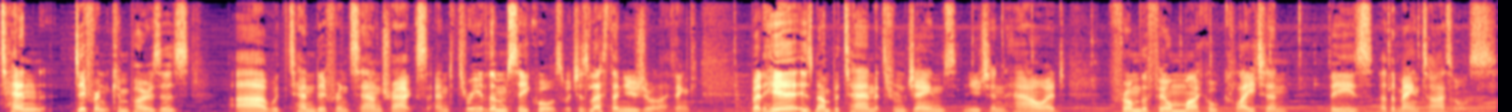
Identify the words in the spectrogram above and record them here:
10 different composers uh, with 10 different soundtracks and three of them sequels, which is less than usual, I think. But here is number 10. It's from James Newton Howard from the film Michael Clayton. These are the main titles.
